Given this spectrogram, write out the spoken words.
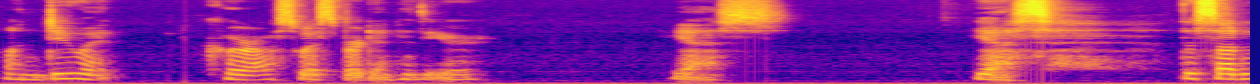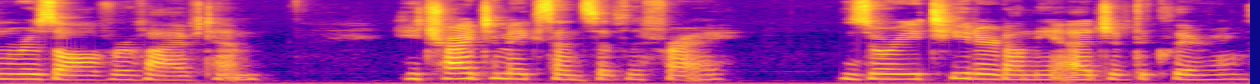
Undo it, Kuras whispered in his ear. Yes. Yes. The sudden resolve revived him. He tried to make sense of the fray. Zori teetered on the edge of the clearing,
